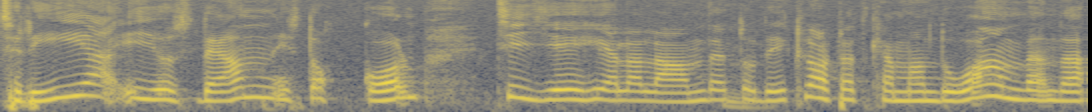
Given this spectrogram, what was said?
tre i just den i Stockholm, tio i hela landet. Och det är klart att kan man då använda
